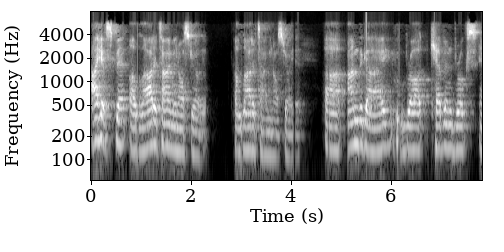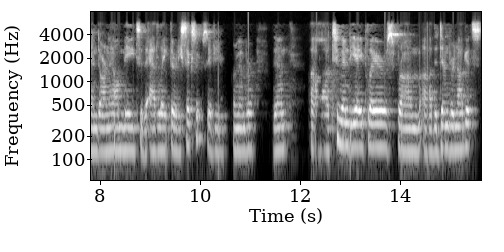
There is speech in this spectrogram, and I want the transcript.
I have spent a lot of time in Australia, a lot of time in Australia. Uh, I'm the guy who brought Kevin Brooks and Darnell Mee to the Adelaide 36ers, if you remember them. Uh, two NBA players from uh, the Denver Nuggets.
